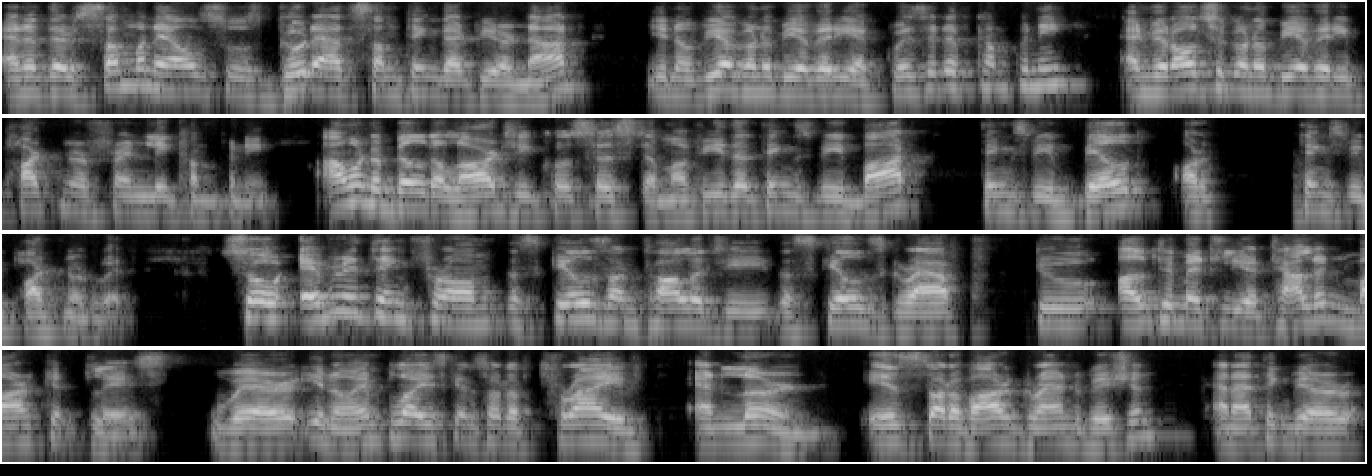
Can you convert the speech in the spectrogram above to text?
and if there's someone else who's good at something that we are not, you know, we are going to be a very acquisitive company, and we're also going to be a very partner-friendly company. I want to build a large ecosystem of either things we bought, things we built, or things we partnered with. So everything from the skills ontology, the skills graph, to ultimately a talent marketplace where you know employees can sort of thrive and learn is sort of our grand vision. And I think we are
